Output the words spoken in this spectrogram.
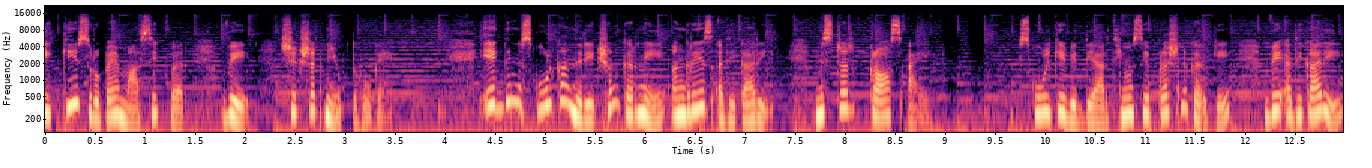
21 रुपए मासिक पर वे शिक्षक नियुक्त हो गए। एक दिन स्कूल का निरीक्षण करने अंग्रेज़ अधिकारी मिस्टर क्रॉस आए। स्कूल के विद्यार्थियों से प्रश्न करके वे अधिकारी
